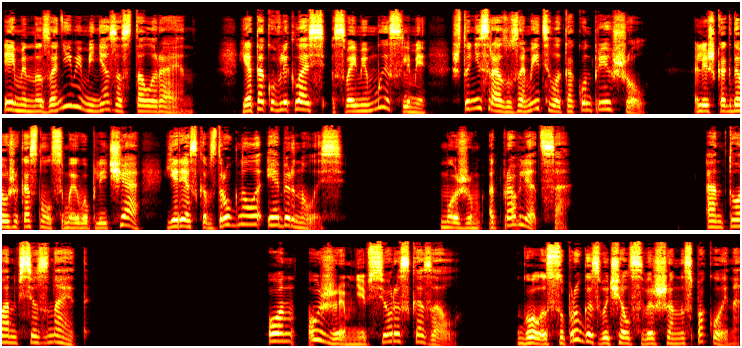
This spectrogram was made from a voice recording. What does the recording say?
Именно за ними меня застал Райан. Я так увлеклась своими мыслями, что не сразу заметила, как он пришел — Лишь когда уже коснулся моего плеча, я резко вздрогнула и обернулась. «Можем отправляться». «Антуан все знает». Он уже мне все рассказал. Голос супруга звучал совершенно спокойно.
